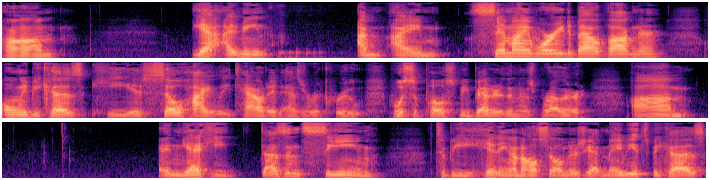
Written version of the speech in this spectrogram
Um, yeah, I mean, I'm I'm semi worried about Wagner only because he is so highly touted as a recruit. Was supposed to be better than his brother. Um, and yet he doesn't seem to be hitting on all cylinders yet. Maybe it's because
